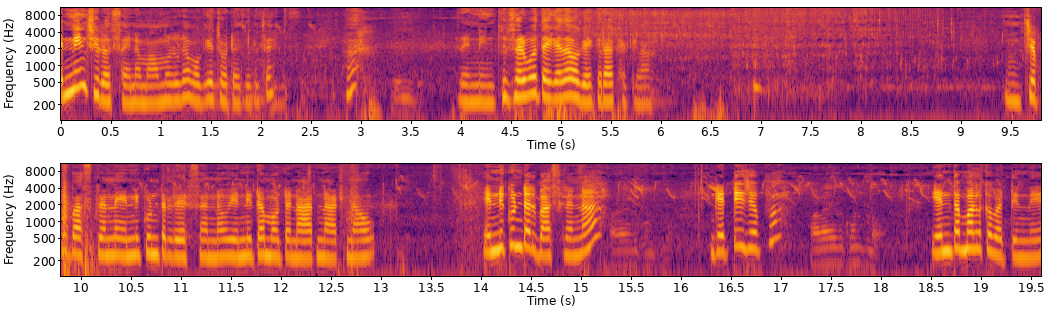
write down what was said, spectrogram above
ఎన్ని ఇంచులు వస్తాయి నా మామూలుగా? ఒకే చోట వెళ్తే? రెండు ఇంచులు సరిపోతాయి కదా ఒక ఎకరాకి అట్లా. చెప్పు భాస్కర్ అన్న ఎన్ని కుంటలు వేస్తున్నావు? ఎన్ని టమోటా నారు నాటినావు? ఎన్ని కుంటలు భాస్కర్ అన్న? గట్టి చెప్పు. ఎంత మొలక పట్టింది?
